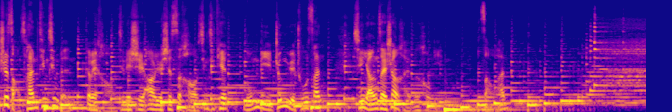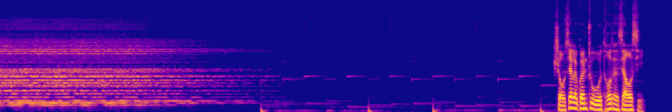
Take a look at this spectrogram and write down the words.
吃早餐，听新闻。各位好，今天是二月十四号，星期天，农历正月初三。新阳在上海问候您，早安。首先来关注头条消息。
